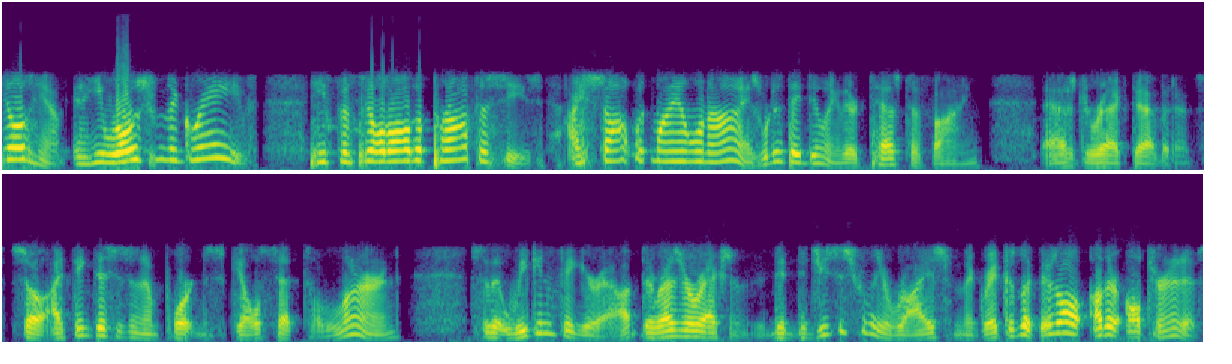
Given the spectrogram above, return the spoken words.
killed him, and he rose from the grave. He fulfilled all the prophecies. I saw it with my own eyes. What are they doing? They're testifying as direct evidence. So I think this is an important skill set to learn so that we can figure out the resurrection. Did, did Jesus really rise from the grave? Because look, there's all other alternatives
